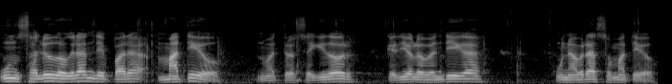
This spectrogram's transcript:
Un saludo grande para Mateo, nuestro seguidor, que Dios lo bendiga. Un abrazo Mateo.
